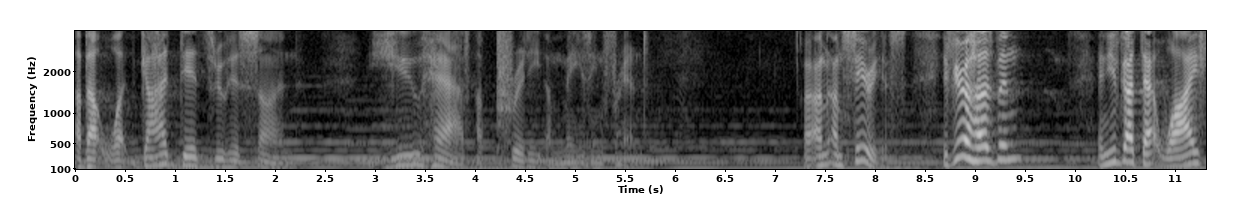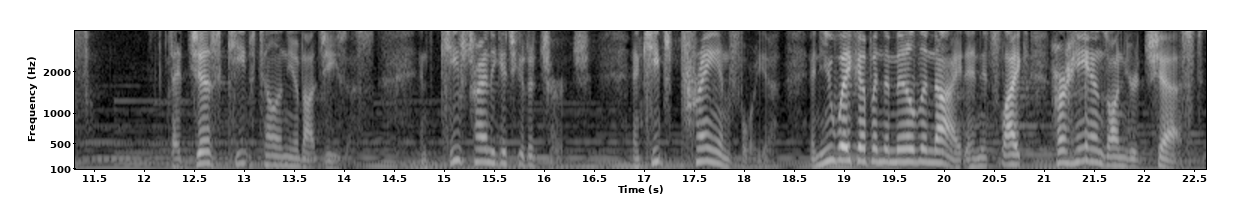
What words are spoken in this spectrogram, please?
about what God did through his son, you have a pretty amazing friend. I'm, I'm serious. If you're a husband and you've got that wife that just keeps telling you about Jesus and keeps trying to get you to church and keeps praying for you. And you wake up in the middle of the night and it's like her hands on your chest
